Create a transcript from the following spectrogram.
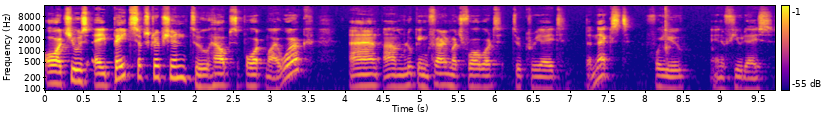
or choose a paid subscription to help support my work. And I'm looking very much forward to create the next for you in a few days'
